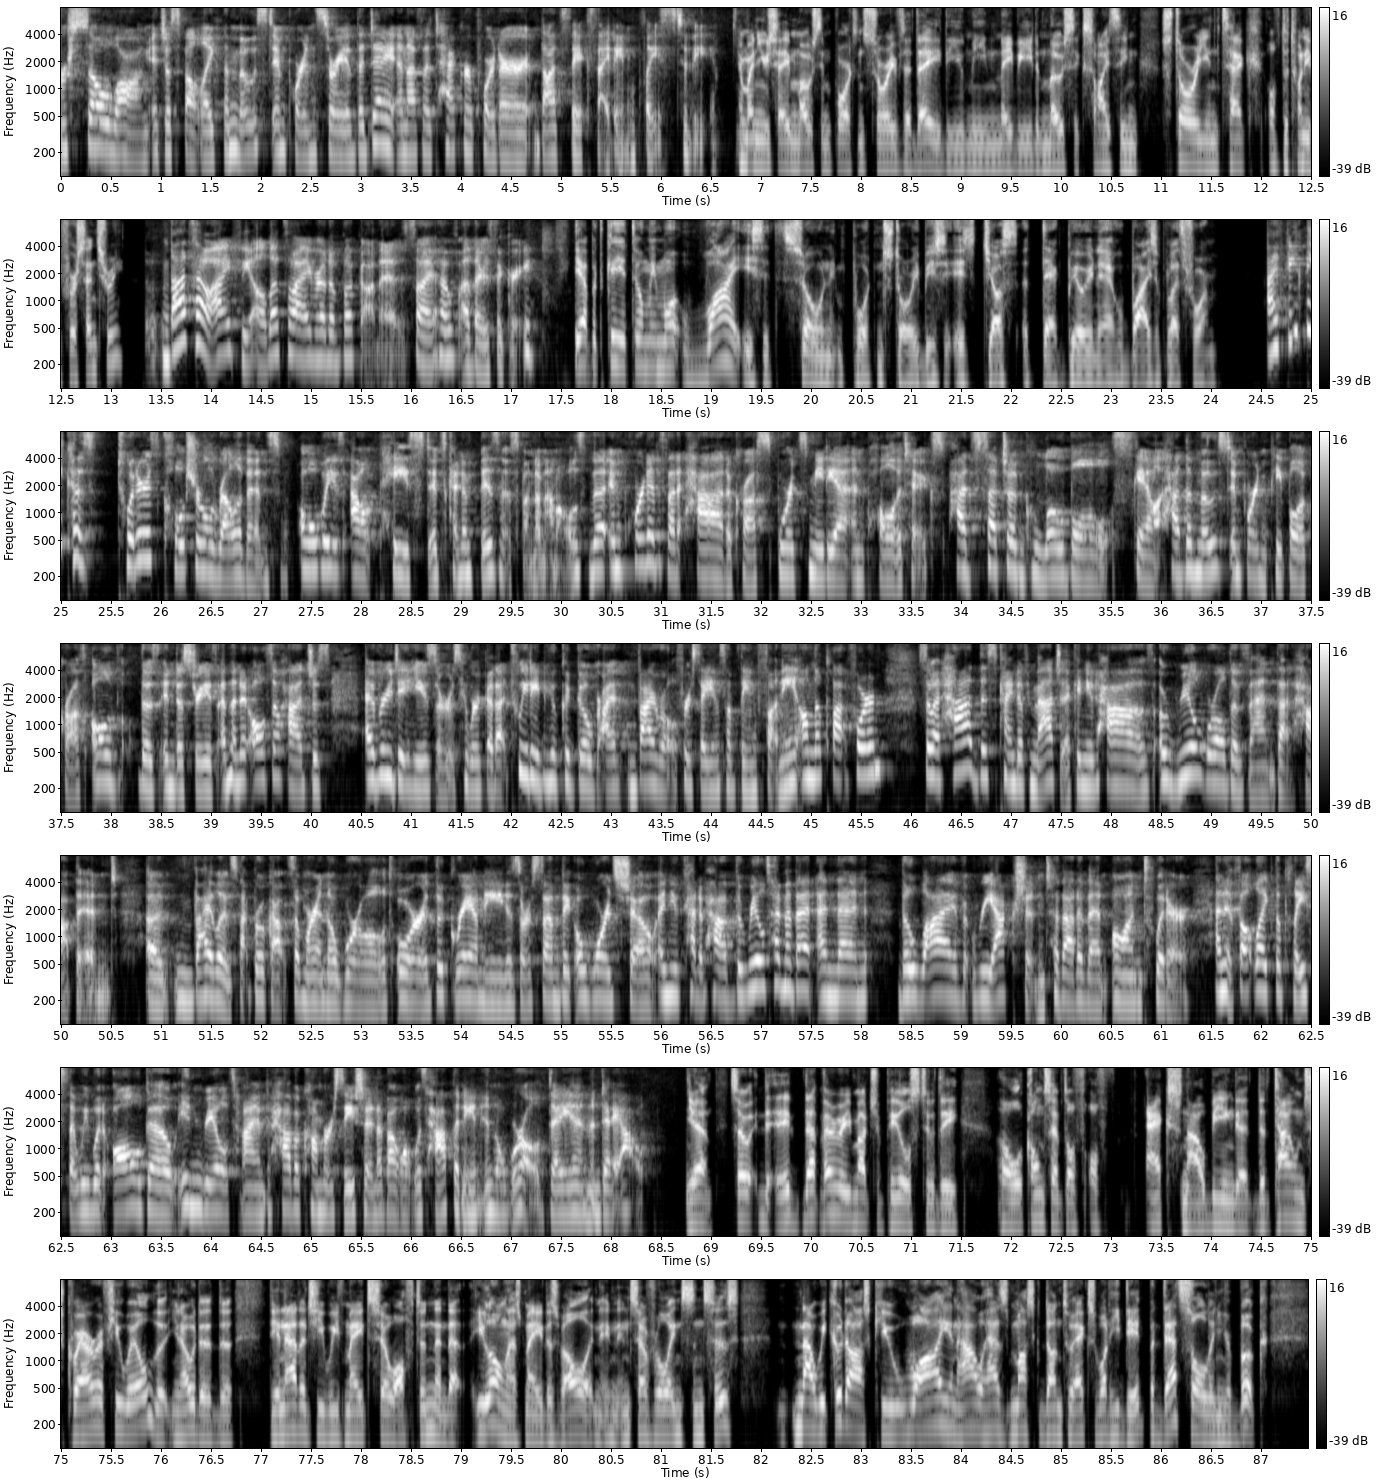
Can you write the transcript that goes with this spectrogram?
for so long, it just felt like the most important story of the day. And as a tech reporter, that's the exciting place to be. And when you say most important story of the day, do you mean maybe the most exciting story in tech of the 21st century? That's how I feel. That's why I wrote a book on it. So I hope others agree. Yeah, but can you tell me more? Why is it so an important story? Because it's just a tech billionaire who buys a platform. I think because Twitter's cultural relevance always outpaced its kind of business fundamentals. The importance that it had across sports media and politics had such a global scale. It had the most important people across all of those industries. And then it also had just everyday users who were good at tweeting who could go viral for saying something funny on the platform. So it had this kind of magic, and you'd have a real world event that happened, uh, violence that broke out somewhere in the world, or the Grammys, or some big awards show, and you kind of have the real time event and then the live reaction to that event on Twitter. And it felt like the place that we would all go in real time to have a conversation about what was happening in the world day in and day out. Yeah, so it, that very much appeals to the whole concept of, of X now being the, the town square, if you will. The, you know, the, the, the analogy we've made so often and that Elon has made as well in, in, in several instances. Now, we could ask you why and how has Musk done to X what he did, but that's all in your book.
